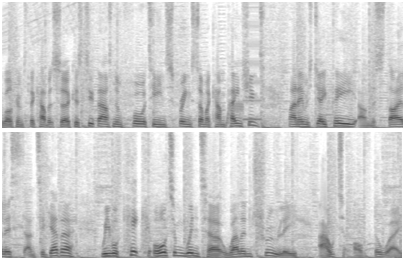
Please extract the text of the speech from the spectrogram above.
welcome to the Cabot Circus 2014 Spring Summer Campaign Shoot. My name is JP, I'm the stylist, and together we will kick autumn winter well and truly out of the way.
